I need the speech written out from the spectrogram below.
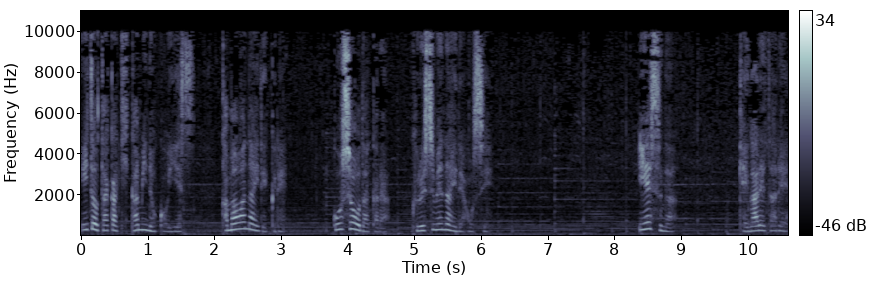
意図高き神の子イエス構わないでくれ。五章だから苦しめないでほしい。イエスが汚れた霊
